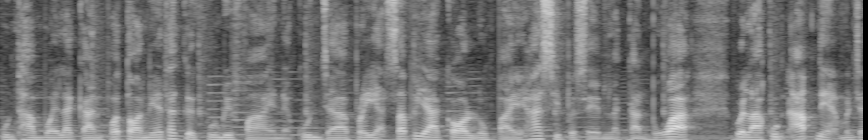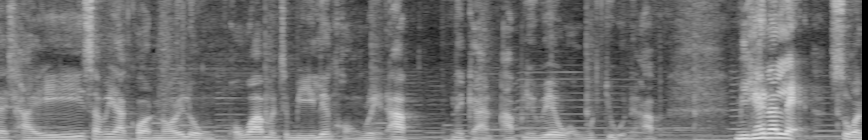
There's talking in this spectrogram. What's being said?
คุณทำไว้ละกัน เพราะตอนนี้ถ้าเกิดคุณ refine เนี่ยคุณจะประหยัดทรัพยากรลงไป 50%ละกัน เพราะว่าเวลาคุณอัพเนี่ยมันจะใช้ทรัพยากรน้อยลง เพราะว่ามันจะมีเรื่องของ rate up ในการอัพเลเวลอาวุธอยู่นะครับ มีแค่นั้นแหละ ส่วน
